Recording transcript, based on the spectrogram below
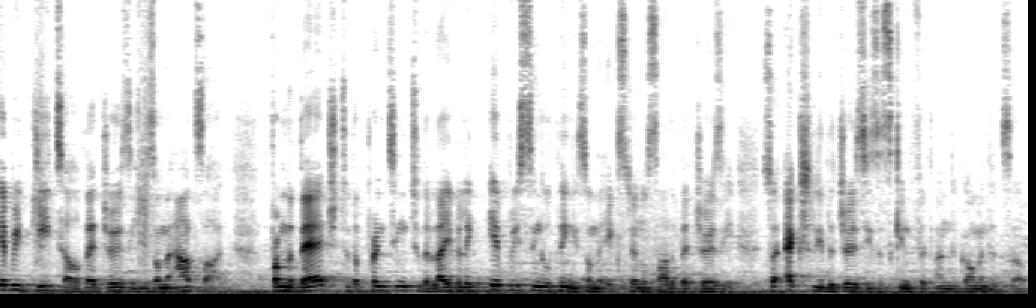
every detail of that jersey is on the outside. From the badge to the printing to the labeling, every single thing is on the external side of that jersey. So actually the jersey is a skin fit undergarment itself.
